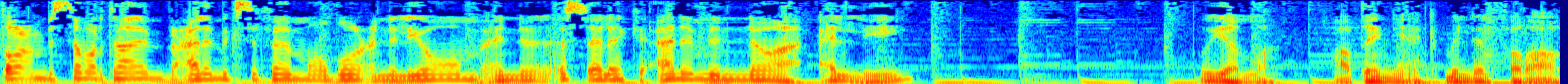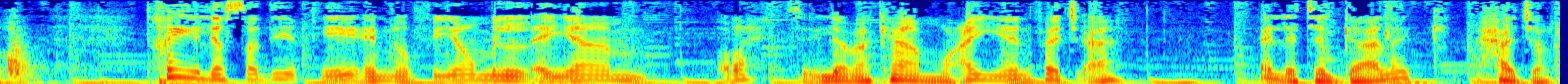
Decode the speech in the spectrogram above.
طبعا بال summer time على ميكس اف ام موضوع إن اليوم انه أسألك أنا من النوع اللي ويلا أعطيني أكمل الفراغ. تخيل يا صديقي إنه في يوم من الأيام رحت إلى مكان معين فجأة إلا تلقى لك حجر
